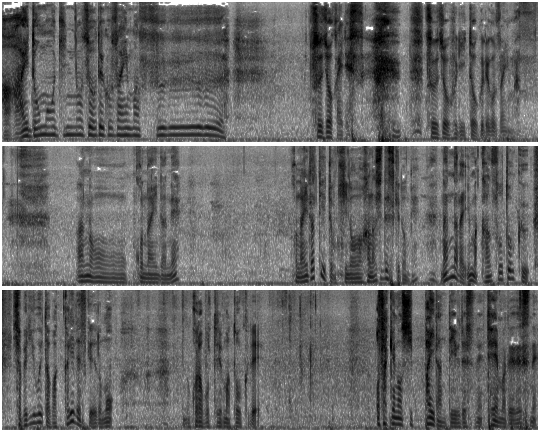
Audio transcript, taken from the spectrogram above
はい、どうも、銀の城でございます。通常回です。通常フリートークでございます。あのー、こないだね、こないだって言っても昨日の話ですけどね、なんなら今感想トーク喋り終えたばっかりですけれども、コラボテーマトークで、お酒の失敗談っていうですね、テーマでですね、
